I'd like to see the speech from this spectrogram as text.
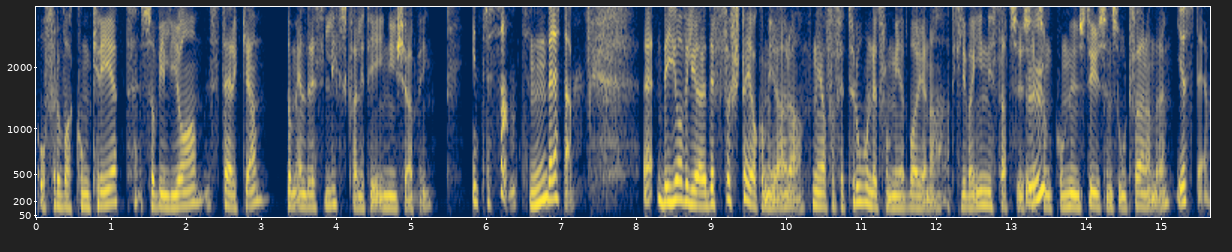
Och för att vara konkret så vill jag stärka de äldres livskvalitet i Nyköping. Intressant. Mm. Berätta. Eh, Det jag vill göra, det första jag kommer göra när jag får förtroendet från medborgarna att kliva in i stadshuset Mm. som kommunstyrelsens ordförande Just det.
